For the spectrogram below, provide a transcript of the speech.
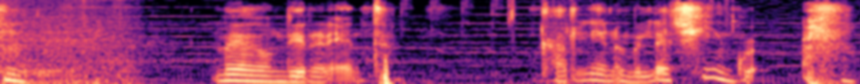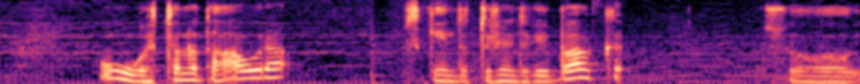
Hm. Meglio non dire niente. Carlino 1500. uh, è tornata Aura. Skin 800 V-Buck. Suo,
